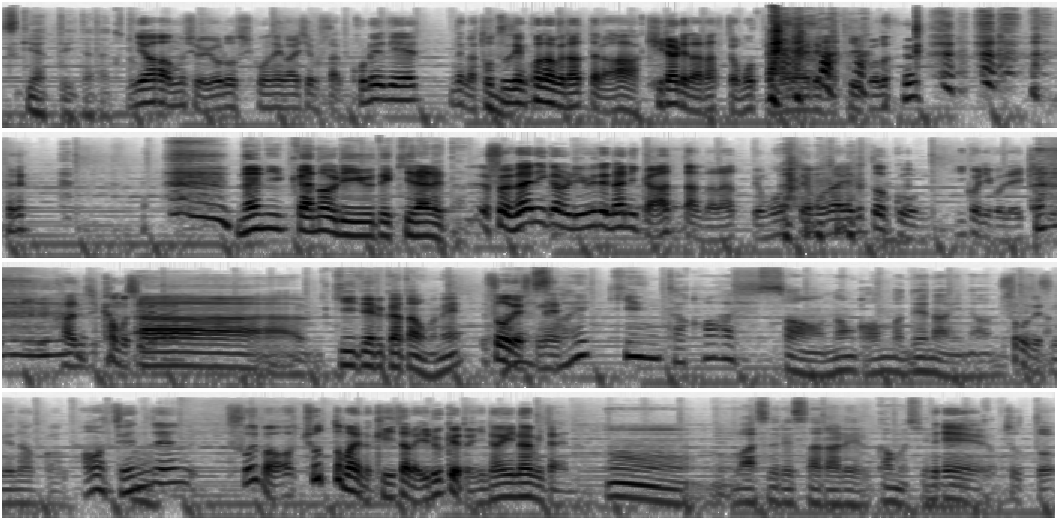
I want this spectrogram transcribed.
付き合っていただくと。いやーむしろよろしくお願いします。これでなんか突然来なくなったら、ああ切られたなって思ってもらえればっていうこと 何かの理由で切られたそれ何かの理由で何かあったんだなって思ってもらえるとこうニコニコできるっていう感じかもしれなあー聞いてる方もね。そうですね。最近高橋さんなんかあんま出ないなそうですねなんかあ全然、そういえばあちょっと前の聞いたらいるけどいないなみたいな。うん忘れ去られるかもしれないねえちょっと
